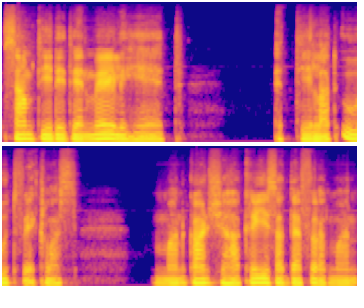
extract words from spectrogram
samtidigt är en möjlighet till att utvecklas. Man kanske har krisat därför att man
